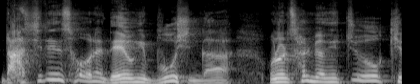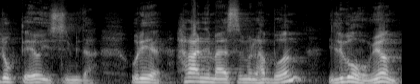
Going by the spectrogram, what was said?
나시린 서원의 내용이 무엇인가? 오늘 설명이 쭉 기록되어 있습니다. 우리 하나님 말씀을 한번 읽어보면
